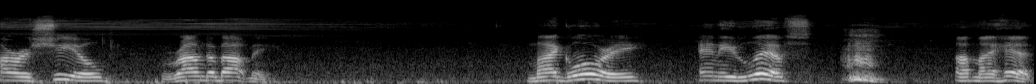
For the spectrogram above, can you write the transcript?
are a shield round about me. My glory and he lifts up my head.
